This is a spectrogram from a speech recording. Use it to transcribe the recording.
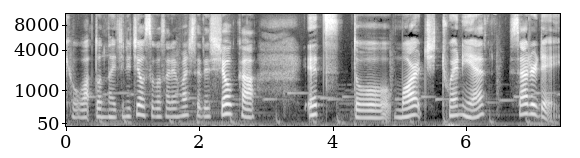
今日はどんな一日を過ごされましたでしょうか ?It's the March 20th Saturday.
